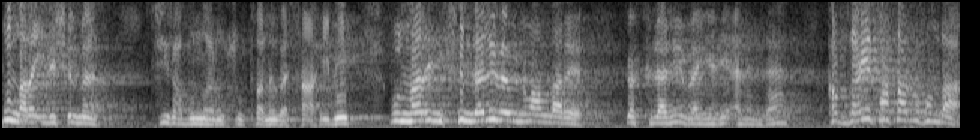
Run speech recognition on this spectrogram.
Bunlara ilişilmez. Zira bunların sultanı ve sahibi, bunların isimleri ve ünvanları, gökleri ve yeri elinde, kabzayı tasarrufunda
